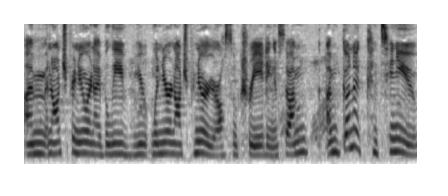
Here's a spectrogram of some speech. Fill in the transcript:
I'm an entrepreneur, and I believe you're, when you're an entrepreneur, you're also creating. And so I'm, I'm going to continue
